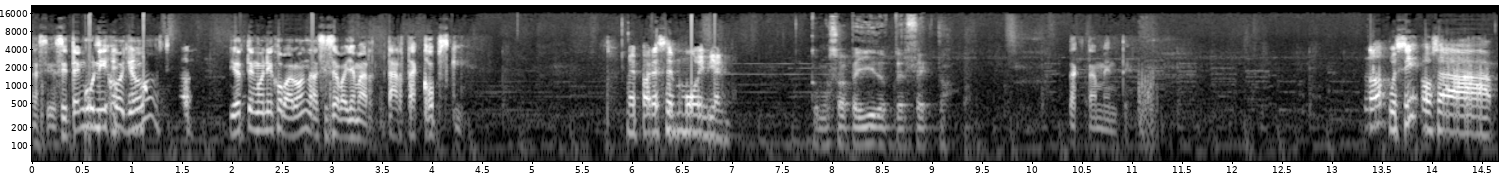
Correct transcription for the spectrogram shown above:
Así es. Si tengo un hijo yo, yo tengo un hijo varón, así se va a llamar, Tartakovsky. Me parece muy bien. Como su apellido perfecto. Exactamente. No, pues sí, o sea,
